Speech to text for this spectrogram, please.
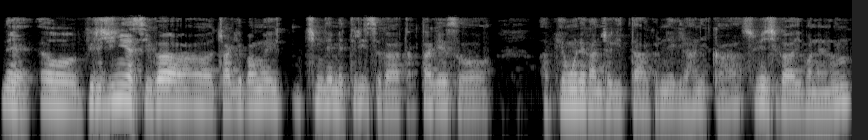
네, 어, 비르지니아 씨가 어, 자기 방의 침대 매트리스가 딱딱해서 병원에 간 적이 있다 그런 얘기를 하니까 수빈 씨가 이번에는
